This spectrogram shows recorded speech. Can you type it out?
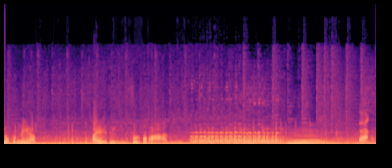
ยกตรงนี้ครับ ไปให้ถึงสุดสะพาน อืมปังปัง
